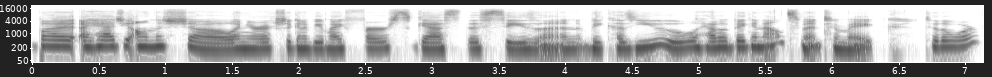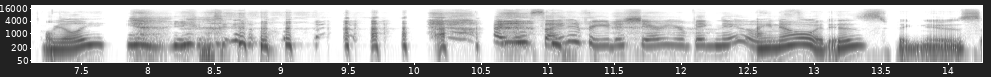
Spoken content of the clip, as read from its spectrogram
But I had you on the show, and you're actually going to be my first guest this season because you have a big announcement to make to the world. Really? you do. I'm excited for you to share your big news. I know it is big news.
